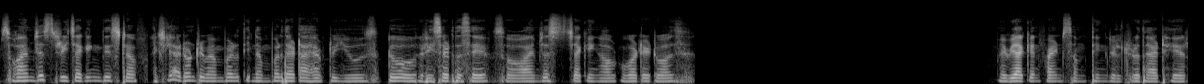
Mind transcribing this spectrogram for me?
So I'm just rechecking this stuff. Actually, I don't remember the number that I have to use to reset the save. So I'm just checking out what it was. Maybe I can find something related to that here.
